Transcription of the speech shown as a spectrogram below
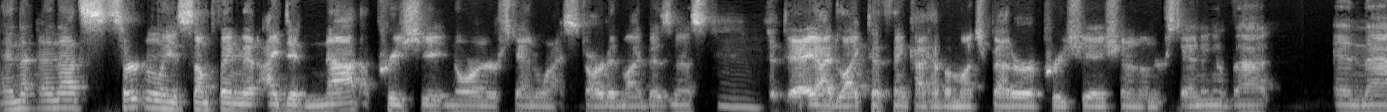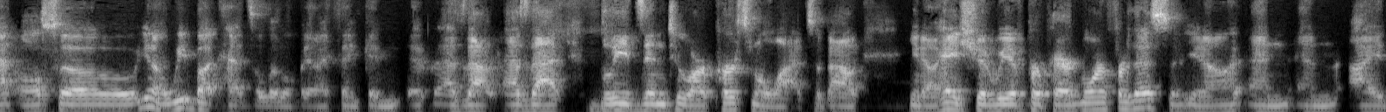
And, and that's certainly something that I did not appreciate nor understand when I started my business. Mm. Today, I'd like to think I have a much better appreciation and understanding of that. And that also, you know, we butt heads a little bit, I think, and as that as that bleeds into our personal lives about, you know, hey, should we have prepared more for this? You know, and and I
